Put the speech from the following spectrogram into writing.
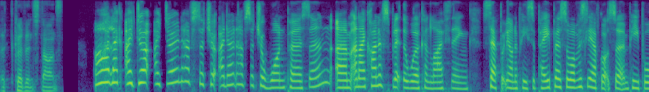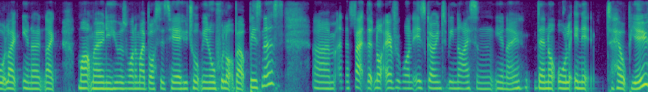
a equivalent stance Oh, like I don't, I don't have such a, I don't have such a one person, um, and I kind of split the work and life thing separately on a piece of paper. So obviously, I've got certain people, like you know, like Mark Mahoney, who was one of my bosses here, who taught me an awful lot about business, um, and the fact that not everyone is going to be nice, and you know, they're not all in it to help you.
